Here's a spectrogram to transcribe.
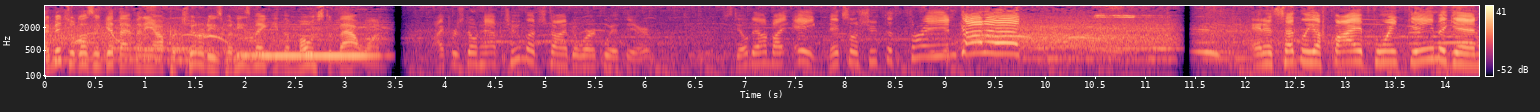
And Mitchell doesn't get that many opportunities, but he's making the most of that one. Vipers don't have too much time to work with here. Still down by eight. Nix will shoot the three and got it! And it's suddenly a five point game again.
